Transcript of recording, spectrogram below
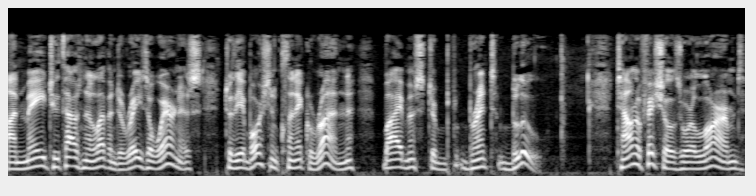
on May 2011 to raise awareness to the abortion clinic run by Mr. Brent Blue. Town officials were alarmed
